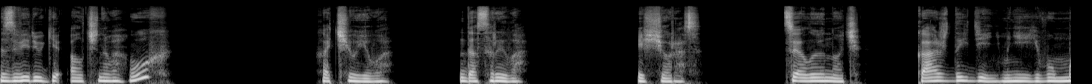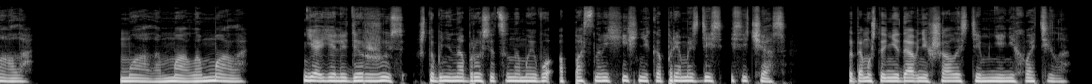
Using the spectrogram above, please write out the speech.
зверюги алчного. Ух! Хочу его. До срыва. Еще раз. Целую ночь. Каждый день мне его мало. Мало, мало, мало. Я еле держусь, чтобы не наброситься на моего опасного хищника прямо здесь и сейчас — потому что недавних шалостей мне не хватило.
